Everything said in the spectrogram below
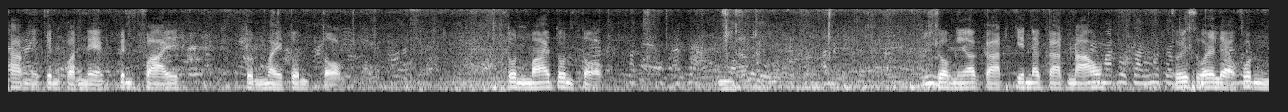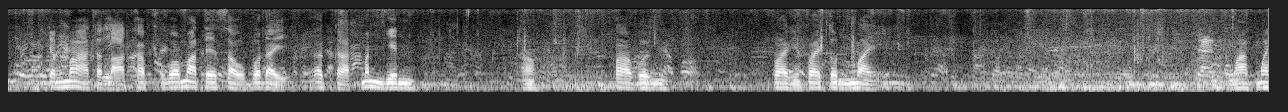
ทางนี้เป็นแผนกเป็นไฟต้นไม้ต้นตอก ต้นไม้ต้นตอกอ ช่วงนี้อากาศเย็นอากาศหนาวสวยๆแล้วคนจังมาตลาดครับเพราะว่ามาแต่เสาบ่ได้อากาศมันเย็นเอาฟ้าเบิงไฟนี่ไฟต้นไม้มากไม้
